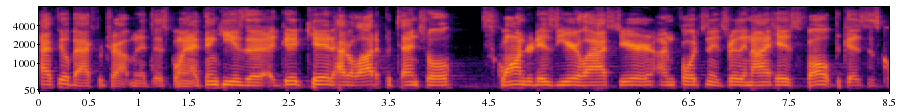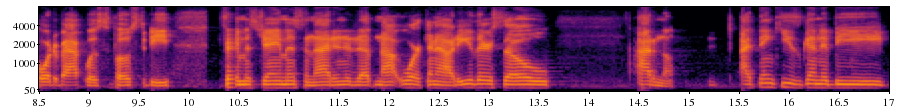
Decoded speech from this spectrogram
I feel bad for Trautman at this point. I think he is a, a good kid, had a lot of potential, squandered his year last year. Unfortunately, it's really not his fault because his quarterback was supposed to be famous Jameis, and that ended up not working out either. So I don't know. I think he's going to be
